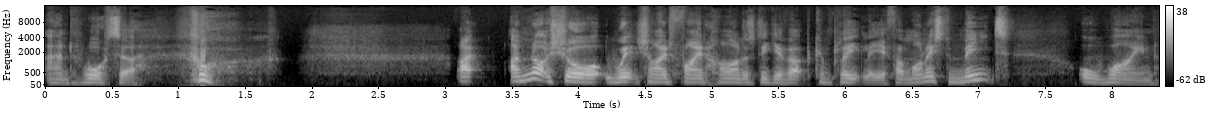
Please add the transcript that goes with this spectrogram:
and water. I, I'm not sure which I'd find hardest to give up completely, if I'm honest, meat or wine.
